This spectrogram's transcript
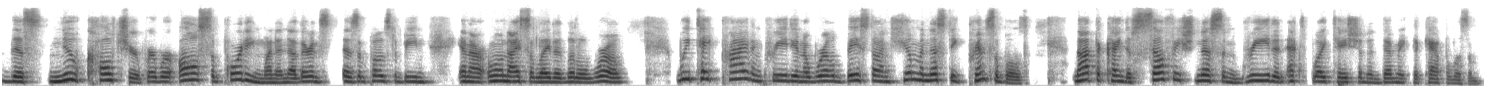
this new culture where we're all supporting one another as opposed to being in our own isolated little world, we take pride in creating a world based on humanistic principles, not the kind of selfishness and greed and exploitation endemic to capitalism.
